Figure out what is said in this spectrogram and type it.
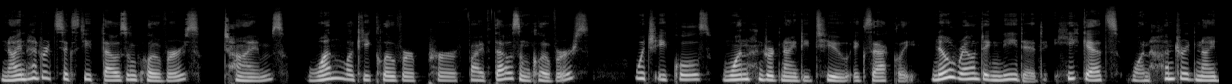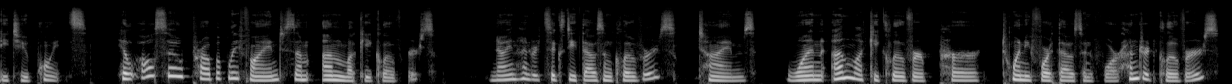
960,000 clovers times one lucky clover per 5,000 clovers, which equals 192 exactly. No rounding needed, he gets 192 points. He'll also probably find some unlucky clovers. 960,000 clovers times one unlucky clover per 24,400 clovers,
